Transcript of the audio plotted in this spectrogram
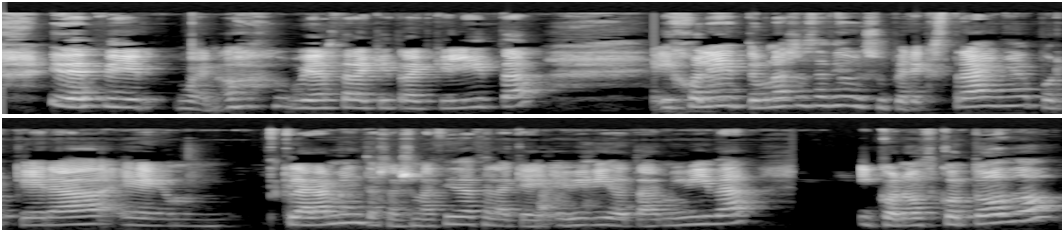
y decir, bueno, voy a estar aquí tranquilita. Y jolín, tengo una sensación súper extraña porque era, eh, claramente, o sea, es una ciudad en la que he vivido toda mi vida y conozco todo,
